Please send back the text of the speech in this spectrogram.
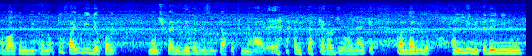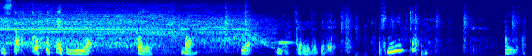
A volte mi dicono tu fai il video poi non ci fai vedere il risultato finale avete anche ragione eh, che quando arrivo al limite dei minuti stacco e via. Olè boh io non credo di avere finito. Allora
